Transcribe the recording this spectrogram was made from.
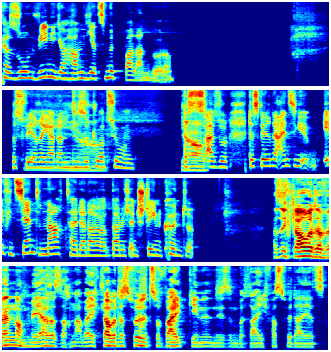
Person weniger haben, die jetzt mitballern würde. Das wäre ja dann ja. die Situation. Das ja. also, das wäre der einzige effiziente Nachteil, der da, dadurch entstehen könnte. Also ich glaube, da werden noch mehrere Sachen, aber ich glaube, das würde zu weit gehen in diesem Bereich, was wir da jetzt.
